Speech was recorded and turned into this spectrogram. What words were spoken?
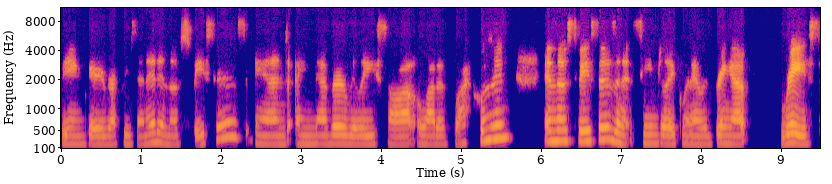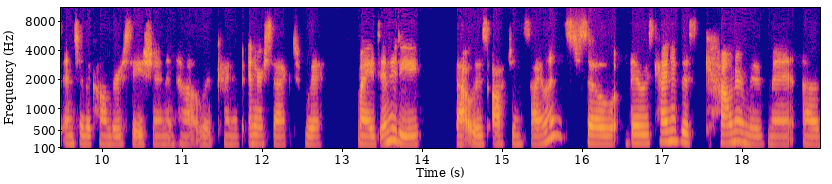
being very represented in those spaces. And I never really saw a lot of Black women in those spaces. And it seemed like when I would bring up race into the conversation and how it would kind of intersect with my identity, that was often silenced. So there was kind of this counter movement of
